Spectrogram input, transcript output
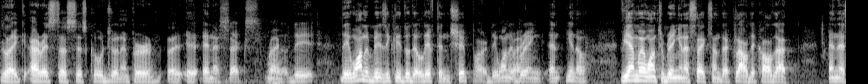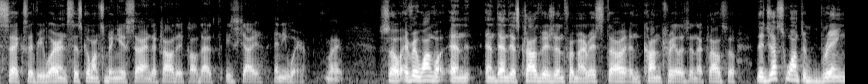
like Arista, Cisco, Juniper, uh, uh, NSX, Right. uh, they, they want to basically do the lift and ship part. They want to bring, and you know, VMware want to bring NSX on the cloud. They call that NSX everywhere, and Cisco wants to bring ACI in the cloud. They call that ACI anywhere. Right. So everyone, and, and then there's Cloud Vision from Arista, and Contrail is in the cloud. So they just want to bring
